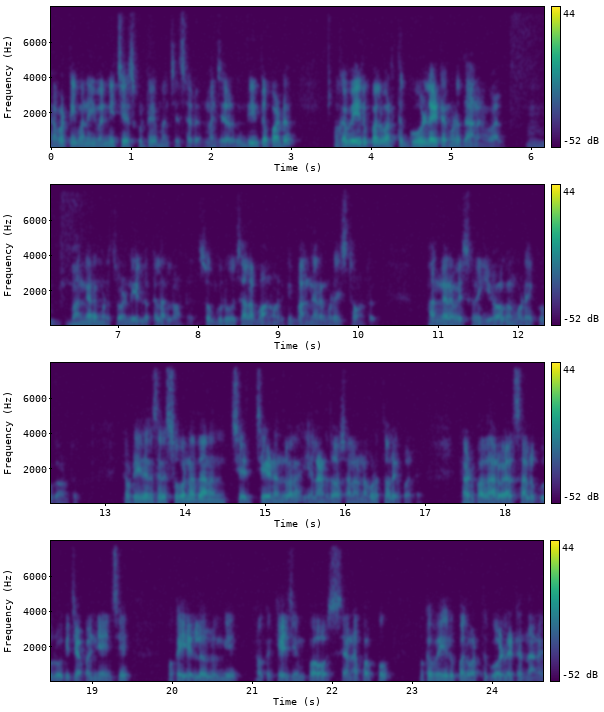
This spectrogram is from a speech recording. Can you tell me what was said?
కాబట్టి మనం ఇవన్నీ చేసుకుంటే మంచి సరే మంచి జరుగుతుంది. దీంతోపాటు ఒక వెయ్యి రూపాయల వర్త్ గోల్డ్ ఐటమ్ కూడా దానం ఇవ్వాలి. బంగారం కూడా చూడండి ఎల్లో కలర్లో ఉంటుంది. సో గురువు చాలా బాగున్న వాడికి బంగారం కూడా ఇష్టం ఉంటుంది. బంగారం వేసుకునే యోగం కూడా ఎక్కువగా ఉంటుంది. కాబట్టి ఏదైనా సరే సువర్ణ దానం చేయడం ద్వారా ఎలాంటి దోషాలు ఉన్నా కూడా తొలగిపోతాయి. కాబట్టి పదహారు వేల సార్లు గురువుకి జపం చేయించి ఒక ఎల్లో లుంగి ఒక కేజీ పావు శనగపప్పు ఒక వెయ్యి రూపాయల వర్త్ గోల్డ్ ఐటమ్ దానం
